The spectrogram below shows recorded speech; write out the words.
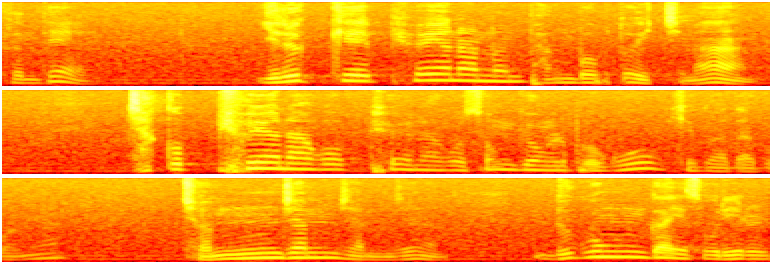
그런데 이렇게 표현하는 방법도 있지만 자꾸 표현하고 표현하고 성경을 보고 기도하다 보면 점점 점점 누군가에서 우리를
